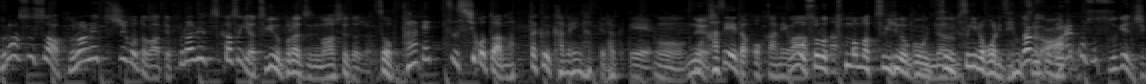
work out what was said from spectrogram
プラスさプラネット仕事があってプラネット稼ぎは次のプラネットに回してたじゃん。そうプラネッツ仕事は全く金になってなくて、うんね。稼いだお金はもうそろったまま次の号になる。次の方に全部だけどあれこそすげえじ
